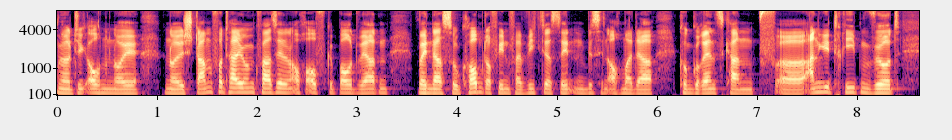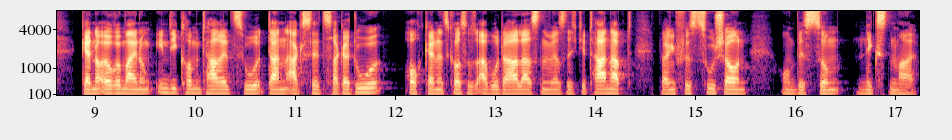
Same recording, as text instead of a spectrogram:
und natürlich auch eine neue, neue Stammverteidigung quasi dann auch aufgebaut werden. Wenn das so kommt, auf jeden Fall wichtig, dass da hinten ein bisschen auch mal der Konkurrenzkampf äh, angetrieben wird. Gerne eure Meinung in die Kommentare zu dann Axel Zagadou. Auch gerne das kostenloses Abo dalassen, wenn ihr es nicht getan habt. Danke fürs Zuschauen und bis zum nächsten Mal.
